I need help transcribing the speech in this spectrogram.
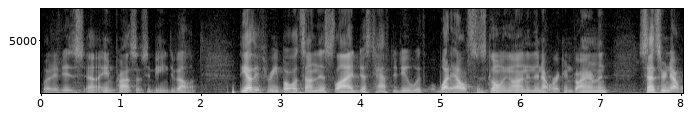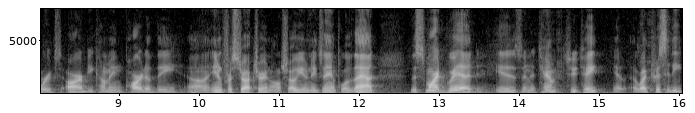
but it is uh, in process of being developed. The other three bullets on this slide just have to do with what else is going on in the network environment. Sensor networks are becoming part of the uh, infrastructure, and I'll show you an example of that. The smart grid is an attempt to take electricity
